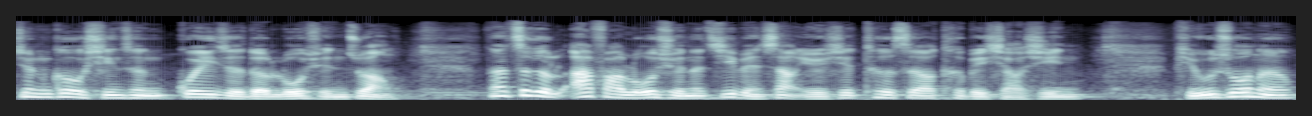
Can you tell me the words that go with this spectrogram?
就能够形成规则的螺旋状。那这个阿法螺旋呢，基本上有一些特色要特别小心，比如说呢，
